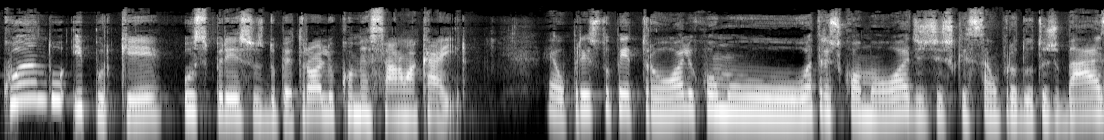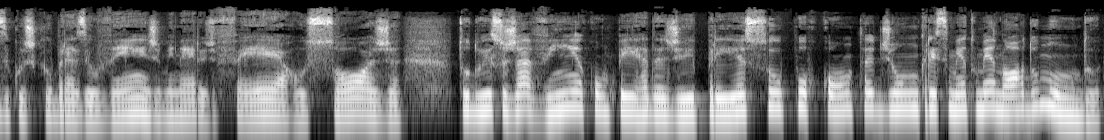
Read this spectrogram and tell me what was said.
Quando e por que os preços do petróleo começaram a cair? É, o preço do petróleo, como outras commodities que são produtos básicos que o Brasil vende, minério de ferro, soja, tudo isso já vinha com perda de preço por conta de um crescimento menor do mundo.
